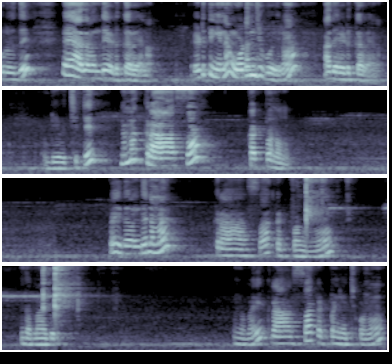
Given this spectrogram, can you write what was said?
ஒரு இது. அதை வந்து எடுக்க வேணாம். எடுத்தீங்கன்னா உடஞ்சி போயிடும் அதை எடுக்க வேணாம். அப்படியே வச்சுட்டு நம்ம கிராஸாக கட் பண்ணணும். இப்போ இதை வந்து நம்ம கிராஸாக கட் பண்ணணும். இந்த மாதிரி. இந்த மாதிரி கிராஸாக கட் பண்ணி வச்சுக்கணும்.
